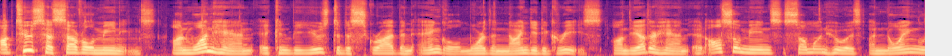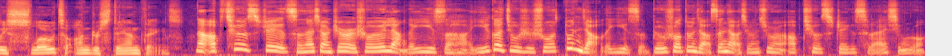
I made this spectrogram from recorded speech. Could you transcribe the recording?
Obtuse has several meanings. On one hand, it can be used to describe an angle more than 90 degrees. On the other hand, it also means someone who is annoyingly slow to understand things. 那 obtuse 这个词呢，像 Jerry 说有两个意思哈，一个就是说钝角的意思，比如说钝角三角形就用 obtuse 这个词来形容。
